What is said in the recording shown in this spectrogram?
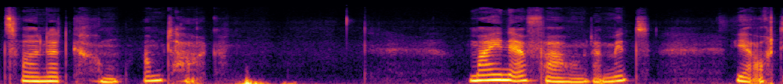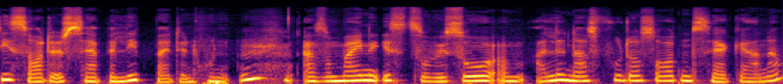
200 Gramm am Tag meine Erfahrung damit. Ja, auch die Sorte ist sehr beliebt bei den Hunden. Also meine isst sowieso ähm, alle Nassfuttersorten sehr gerne.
